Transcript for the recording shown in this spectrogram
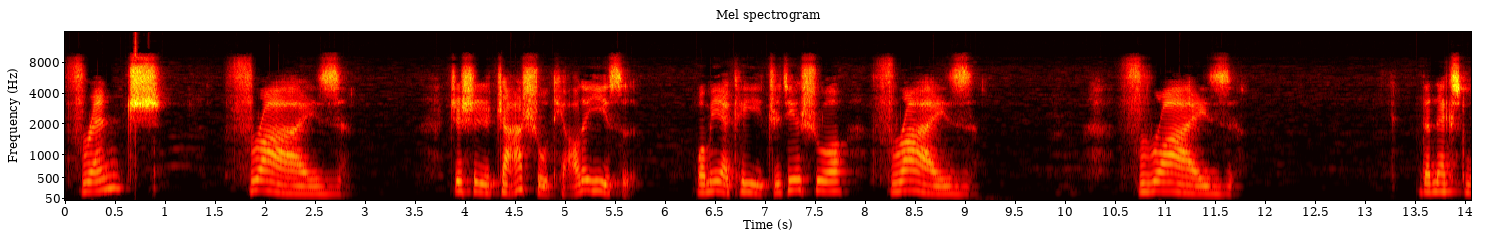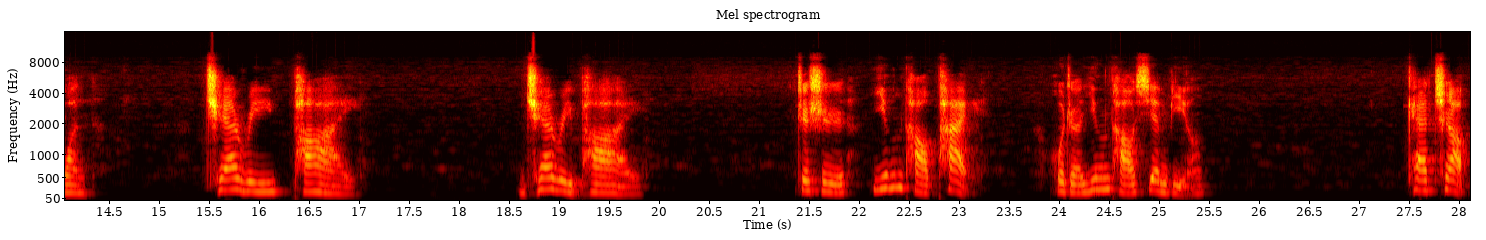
French fries，这是炸薯条的意思。我们也可以直接说 fries。fries。The next one, cherry pie. Cherry pie， 这是樱桃派或者樱桃馅饼。Ketchup,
